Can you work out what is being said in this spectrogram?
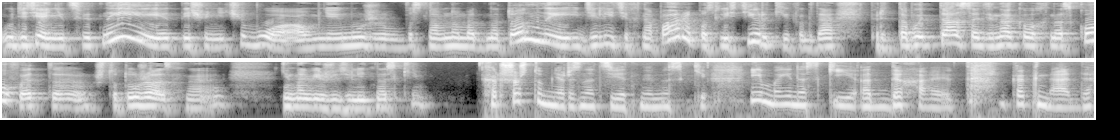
у детей они цветные, и это еще ничего, а у меня и мужа в основном однотонные, и делить их на пары после стирки, когда перед тобой таз одинаковых носков, это что-то ужасное. Ненавижу делить носки. Хорошо, что у меня разноцветные носки. И мои носки отдыхают как надо.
